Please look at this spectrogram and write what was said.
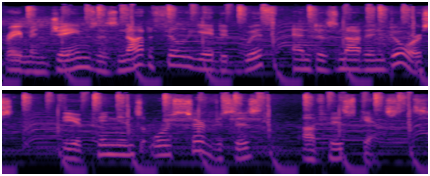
Raymond James is not affiliated with and does not endorse the opinions or services of his guests.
